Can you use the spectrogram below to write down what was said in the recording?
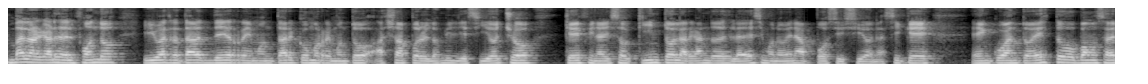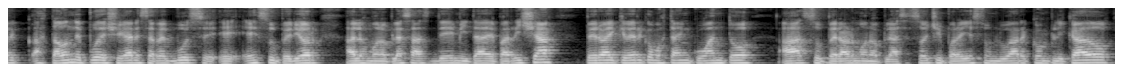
va a largar desde el fondo y va a tratar de remontar como remontó allá por el 2018 que finalizó quinto largando desde la decimonovena posición. Así que en cuanto a esto vamos a ver hasta dónde puede llegar ese Red Bull. Eh, es superior a los monoplazas de mitad de parrilla, pero hay que ver cómo está en cuanto a superar monoplazas. Sochi por ahí es un lugar complicado,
